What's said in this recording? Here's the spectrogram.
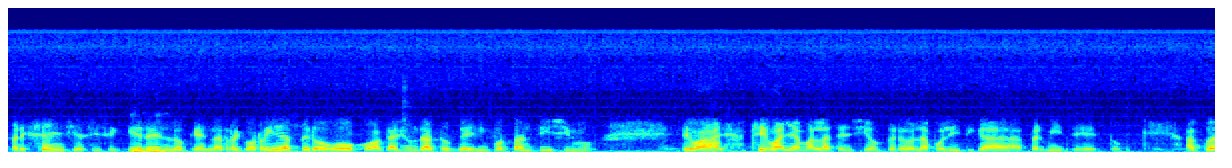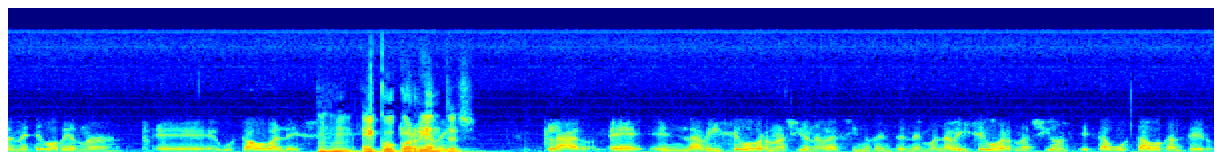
presencia, si se quiere, en lo que es la recorrida, pero ojo, acá hay un dato que es importantísimo. Te va, te va a llamar la atención, pero la política permite esto. Actualmente gobierna Gustavo Valdés. Eco Corrientes. Claro, eh, en la vicegobernación, a ver si nos entendemos, en la vicegobernación está Gustavo Cantero,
